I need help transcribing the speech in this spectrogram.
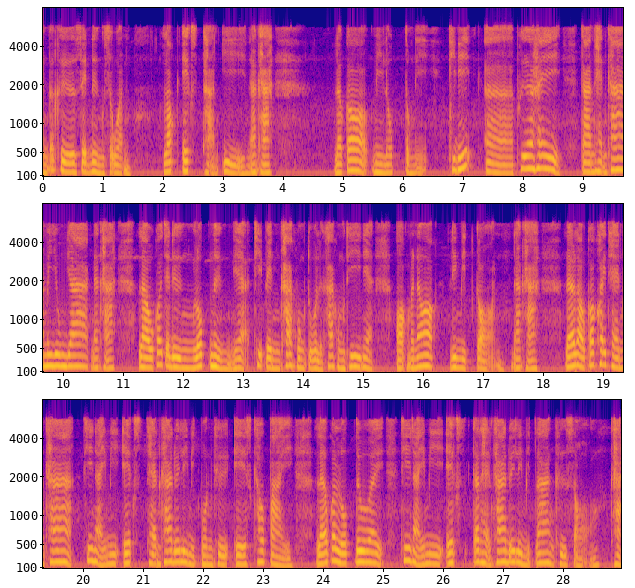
1 ก็คือเศษ1ส่วน log x ฐาน e นะคะ แล้วก็มีลบตรงนี้ ทีนี้เพื่อให้การแทนค่าไม่ยุ่งยากนะคะ เราก็จะดึงลบหนึ่งเนี่ยที่เป็นค่าคงตัวหรือค่าคงที่เนี่ยออกมานอกลิมิตก่อนนะคะ แล้วเราก็ค่อยแทนค่าที่ไหนมี x แทนค่าด้วยลิมิตบนคือ s เข้าไป แล้วก็ลบด้วยที่ไหนมี x ก็แทนค่าด้วยลิมิตล่างคือ 2 ค่ะ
